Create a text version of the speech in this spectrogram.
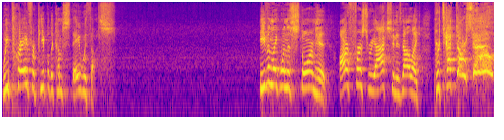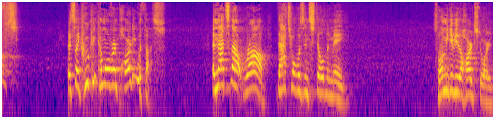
We pray for people to come stay with us. Even like when the storm hit, our first reaction is not like, protect ourselves. It's like, who can come over and party with us? And that's not Rob. That's what was instilled in me. So let me give you the hard story.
